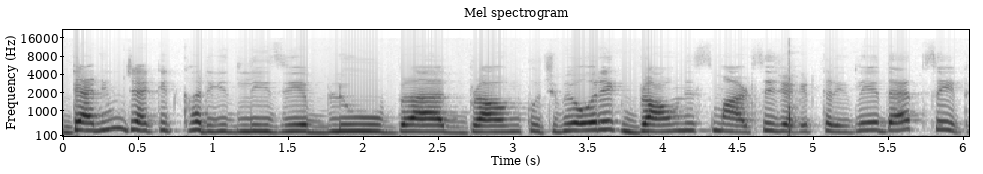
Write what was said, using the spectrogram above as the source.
डेनिम जैकेट खरीद लीजिए ब्लू ब्लैक ब्राउन कुछ भी, और एक ब्राउन स्मार्ट सी जैकेट खरीद लीजिए that's it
